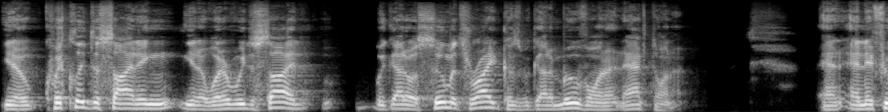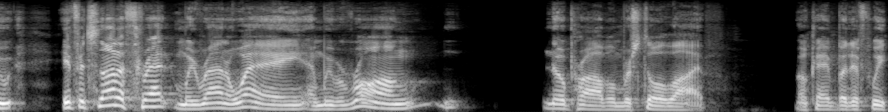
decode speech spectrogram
you know, quickly deciding, you know, whatever we decide, we got to assume it's right because we got to move on it and act on it. And, and if you, if it's not a threat and we ran away and we were wrong, no problem, we're still alive. Okay, but if we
